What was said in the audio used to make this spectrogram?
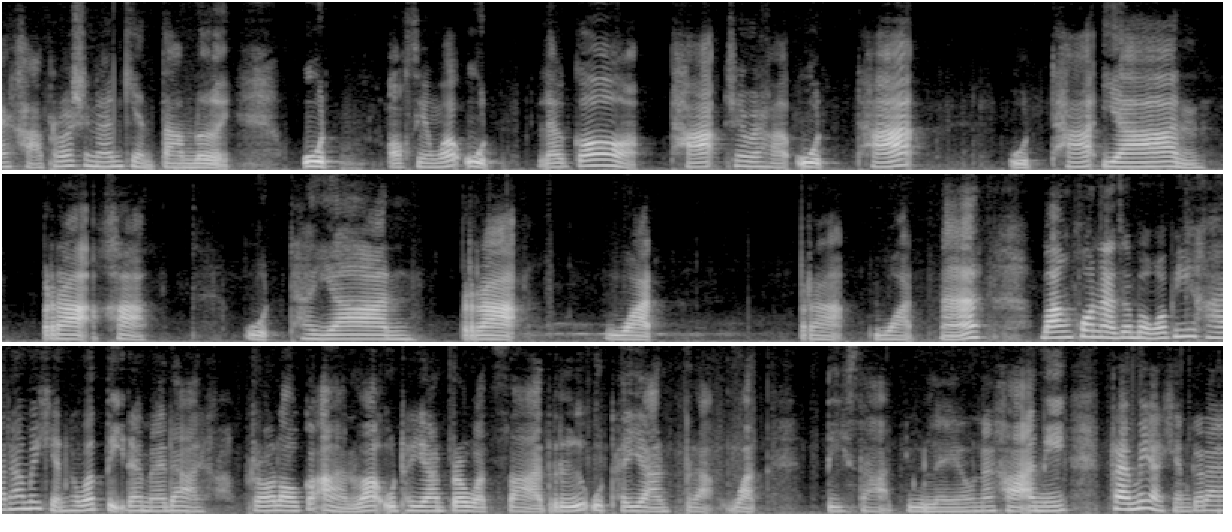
นะคะ เพราะฉะนั้นเขียนตามเลย อุดออกเสียงว่าอุด แล้วก็ทะใช่ไหมคะ อุดทะ อุทยาน ประค่ะ อุทยาน ประวัติประวัตินะ บางคนอาจจะบอกว่าพี่คะถ้าไม่เขียนคำว่าติได้ไหมได้ค่ะ เพราะเราก็อ่านว่าอุทยานประวัติศาสตร์ หรืออุทยานประวัติ ติศาสตร์อยู่แล้วนะคะ อันนี้ใครไม่อยากเขียนก็ได้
